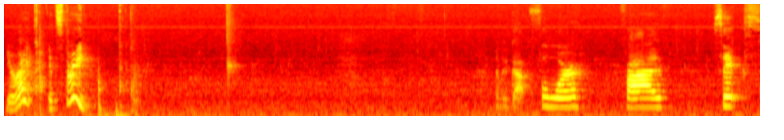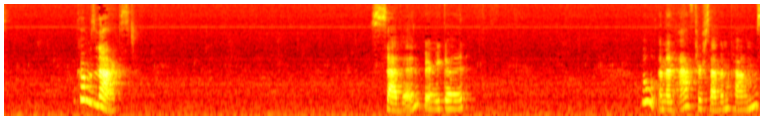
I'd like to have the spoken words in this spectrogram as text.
You're right, it's 3. And we've got 4, five, six. What comes next? Seven, very good. Ooh, and then after seven comes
